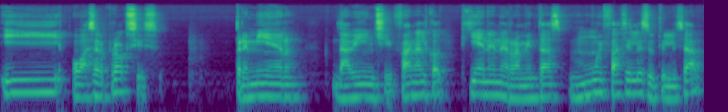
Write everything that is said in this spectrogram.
Y, o hacer proxies. Premiere, DaVinci, Final Cut tienen herramientas muy fáciles de utilizar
